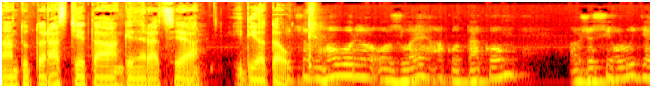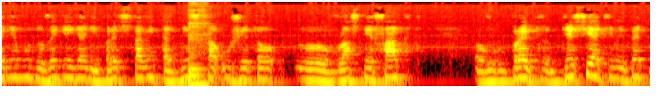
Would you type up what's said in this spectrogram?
nám tuto rastie tá generácia idiotov. Keď som hovoril o zle ako takom, že si ho ľudia nebudú vedieť ani predstaviť, tak dneska hmm. už je to uh, vlastne fakt. Pred 10-15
